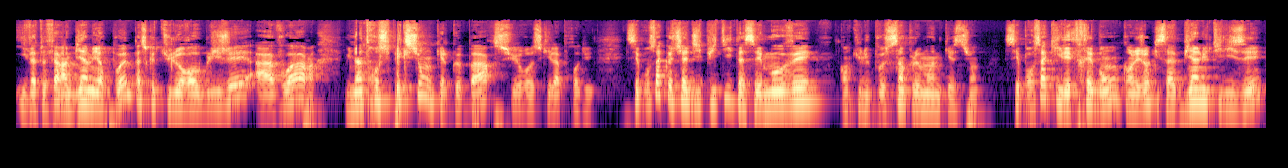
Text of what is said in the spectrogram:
il va te faire un bien meilleur poème parce que tu l'auras obligé à avoir une introspection quelque part sur euh, ce qu'il a produit. C'est pour ça que ChatGPT est assez mauvais quand tu lui poses simplement une question. C'est pour ça qu'il est très bon quand les gens qui savent bien l'utiliser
